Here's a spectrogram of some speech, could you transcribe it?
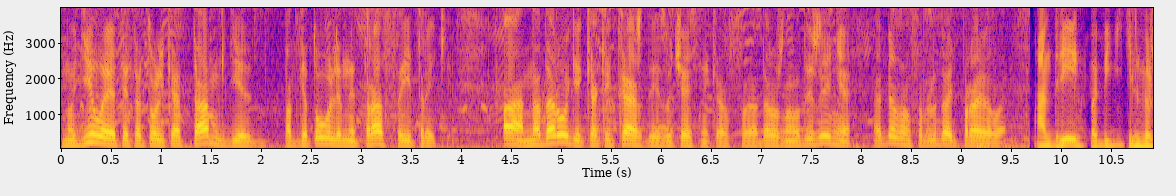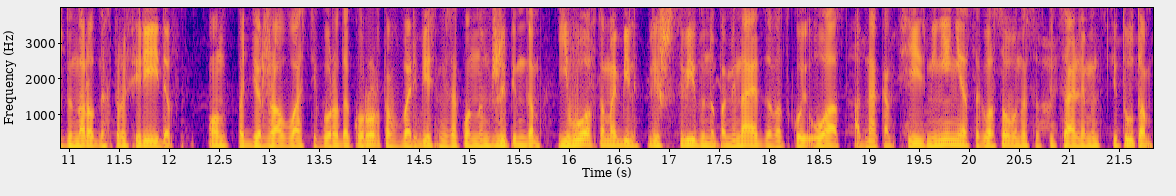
но делает это только там, где подготовлены трассы и треки. А на дороге, как и каждый из участников э, дорожного движения, обязан соблюдать правила. Андрей – победитель международных трофи-рейдов. Он поддержал власти города-курорта в борьбе с незаконным джипингом. Его автомобиль лишь с виду напоминает заводской УАЗ, однако все изменения согласованы со специальным институтом.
